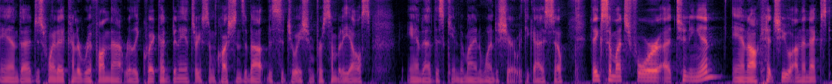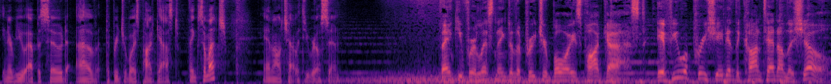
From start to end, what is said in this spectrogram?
and uh, just wanted to kind of riff on that really quick. I'd been answering some questions about this situation for somebody else, and uh, this came to mind and wanted to share it with you guys. So thanks so much for uh, tuning in, and I'll catch you on the next interview episode of the Preacher Boys podcast. Thanks so much, and I'll chat with you real soon. Thank you for listening to the Preacher Boys podcast. If you appreciated the content on the show,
